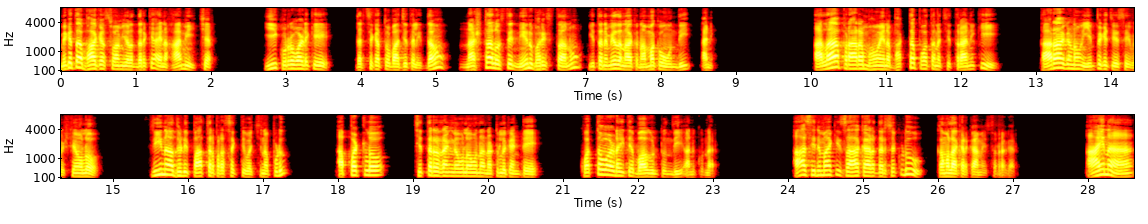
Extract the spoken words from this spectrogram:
మిగతా భాగస్వామ్యులందరికీ ఆయన హామీ ఇచ్చారు. ఈ కుర్రవాడికే దర్శకత్వ బాధ్యతలు ఇద్దాం. నష్టాలు వస్తే నేను భరిస్తాను. ఇతని మీద నాకు నమ్మకం ఉంది అని. అలా ప్రారంభమైన భక్తపోతన చిత్రానికి తారాగణం ఎంపిక చేసే విషయంలో శ్రీనాథుడి పాత్ర ప్రసక్తి వచ్చినప్పుడు అప్పట్లో చిత్రరంగంలో ఉన్న నటుల కంటే కొత్తవాడైతే బాగుంటుంది అనుకున్నారు. ఆ సినిమాకి సహకార దర్శకుడు కమలాకర్ కామేశ్వరరావు గారు. ఆయన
